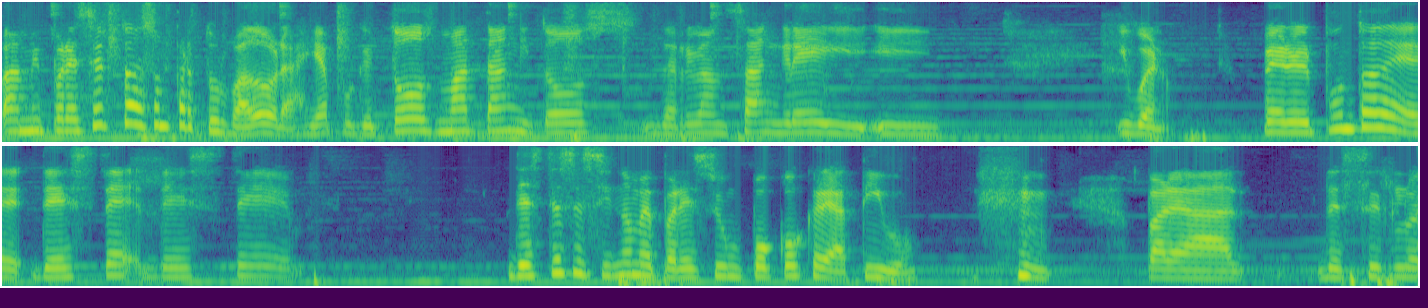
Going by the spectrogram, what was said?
a mi parecer todas son perturbadoras, ¿ya? Porque todos matan y todos derriban sangre y, y, y bueno. Pero el punto de, de este, de, este, de este asesino me parece un poco creativo. para decirlo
